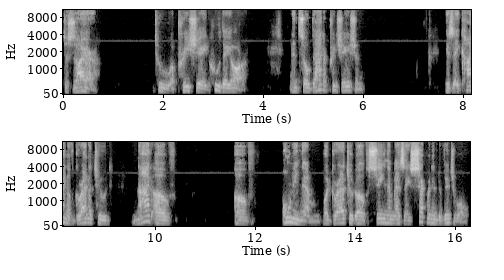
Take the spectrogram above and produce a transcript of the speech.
desire to appreciate who they are. And so that appreciation is a kind of gratitude not of of owning them but gratitude of seeing them as a separate individual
